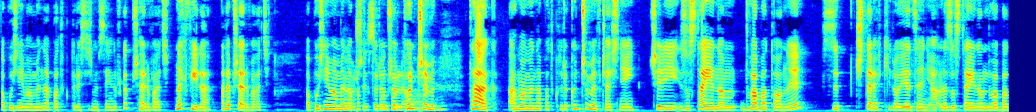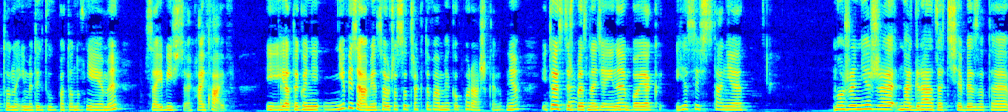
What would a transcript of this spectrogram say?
a później mamy napad, który jesteśmy w stanie na przykład przerwać, na chwilę, ale przerwać. A później mamy to napad, który na przykład kończymy. Nie? Tak, a mamy napad, który kończymy wcześniej. Czyli zostaje nam dwa batony z czterech kilo jedzenia, ale zostaje nam dwa batony i my tych dwóch batonów nie jemy. Zajebiście, high five. I tak. ja tego nie, nie wiedziałam, ja cały czas to traktowałam jako porażkę, no nie? I to jest tak. też beznadziejne, bo jak jesteś w stanie może nie, że nagradzać siebie za te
